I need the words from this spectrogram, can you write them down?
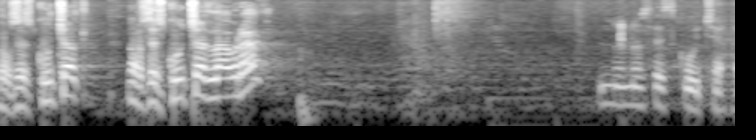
¿Nos escuchas? ¿Nos escuchas, Laura? No nos escucha.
